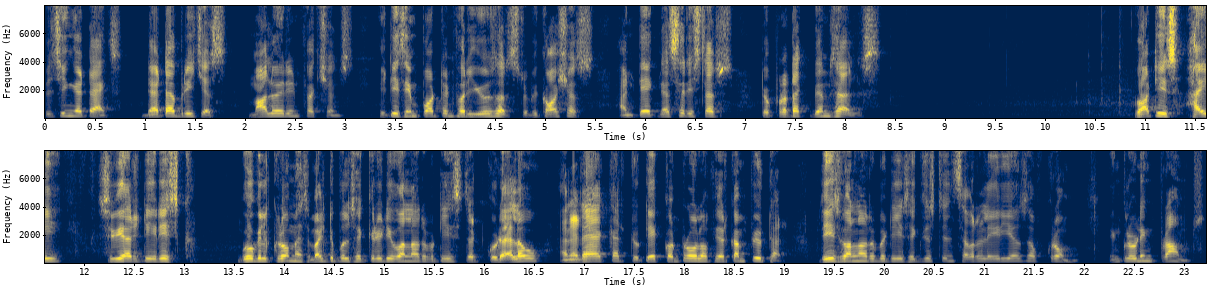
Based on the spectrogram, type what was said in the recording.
phishing attacks, data breaches, malware infections. It is important for users to be cautious and take necessary steps to protect themselves. What is high severity risk? Google Chrome has multiple security vulnerabilities that could allow an attacker to take control of your computer. These vulnerabilities exist in several areas of Chrome, including prompts,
